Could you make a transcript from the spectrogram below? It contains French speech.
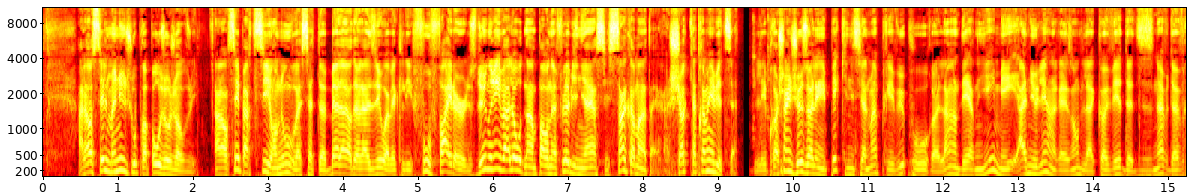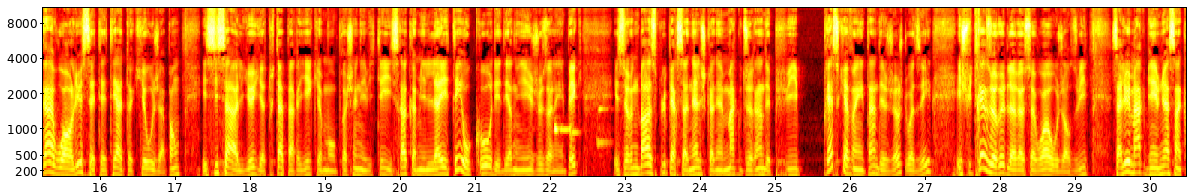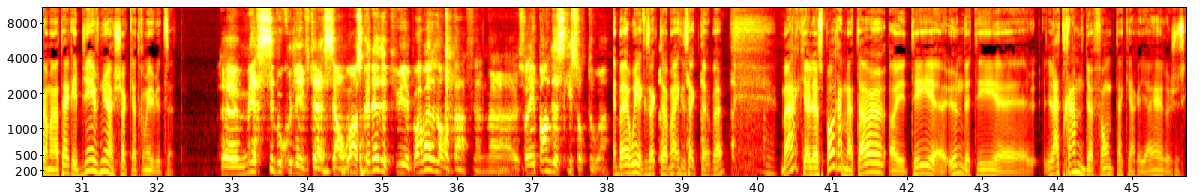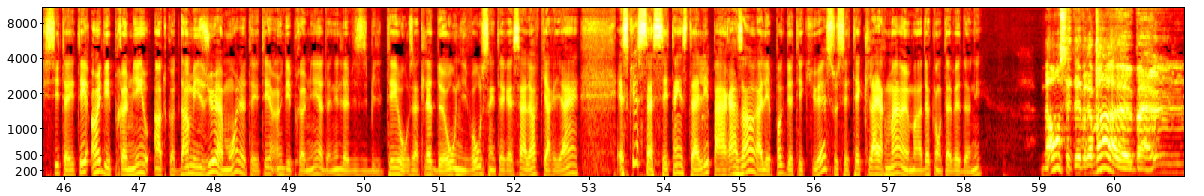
Alors, c'est le menu que je vous propose aujourd'hui. Alors, c'est parti, on ouvre cette belle heure de radio avec les Foo Fighters. D'une rive à l'autre dans Port-Neuf-Lobinière, c'est sans commentaire. À Choc 88.7. Les prochains Jeux olympiques, initialement prévus pour euh, l'an dernier, mais annulés en raison de la COVID-19, devraient avoir lieu cet été à Tokyo, au Japon. Et si ça a lieu, il y a tout à parier que mon prochain invité y sera comme il l'a été au cours des derniers Jeux olympiques. Et sur une base plus personnelle, je connais Marc Durand depuis presque 20 ans déjà, je dois dire, et je suis très heureux de le recevoir aujourd'hui. Salut Marc, bienvenue à 100 commentaires et bienvenue à Choc 88.7. Euh, merci beaucoup de l'invitation. on se connaît depuis pas mal longtemps, finalement. Sur les pentes de ski, surtout. Hein? Eh ben oui, exactement, exactement. Marc, le sport amateur a été euh, une de tes... Euh, la trame de fond de ta carrière jusqu'ici. Tu as été un des premiers, en tout cas dans mes yeux à moi, tu as été un des premiers à donner de la visibilité aux athlètes de haut niveau, s'intéresser à leur carrière. Est-ce que ça s'est installé par hasard à l'époque de TQS ou c'était clairement un mandat qu'on t'avait donné? Non, c'était vraiment euh, ben,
